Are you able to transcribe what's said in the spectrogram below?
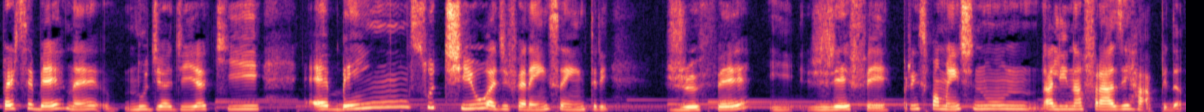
perceber, né, no dia a dia que é bem sutil a diferença entre je fais e j'ai fait, principalmente no, ali na frase rápida.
